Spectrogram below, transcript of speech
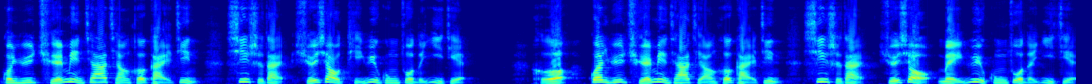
《关于全面加强和改进新时代学校体育工作的意见》和《关于全面加强和改进新时代学校美育工作的意见》。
